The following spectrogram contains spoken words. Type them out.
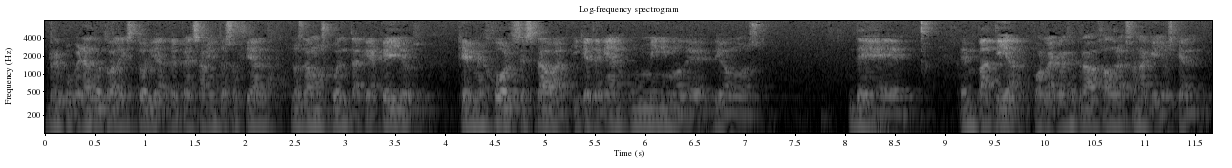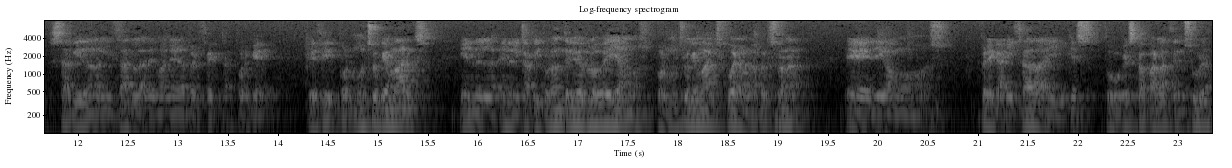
recuperando toda la historia del pensamiento social nos damos cuenta que aquellos que mejor se estaban y que tenían un mínimo de, digamos, de empatía por la clase trabajadora son aquellos que han sabido analizarla de manera perfecta. Porque, es decir, por mucho que Marx, en el, en el capítulo anterior lo veíamos, por mucho que Marx fuera una persona, eh, digamos, precarizada y que tuvo que escapar la censura,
